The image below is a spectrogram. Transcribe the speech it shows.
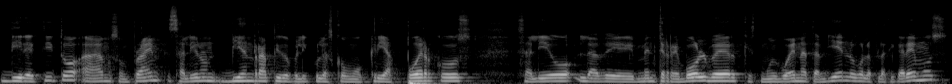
directito a Amazon Prime. Salieron bien rápido películas como Cría Puercos. Salió la de Mente Revolver, que es muy buena también, luego la platicaremos.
